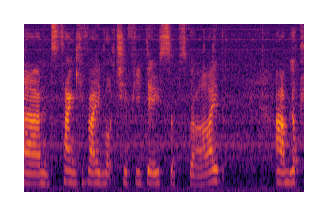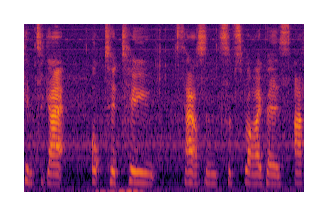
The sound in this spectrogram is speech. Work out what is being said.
and thank you very much if you do subscribe. I'm looking to get up to 2,000 subscribers as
